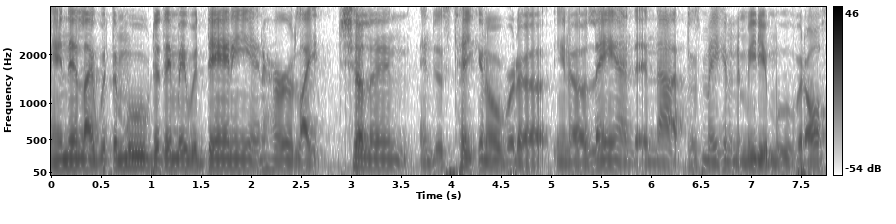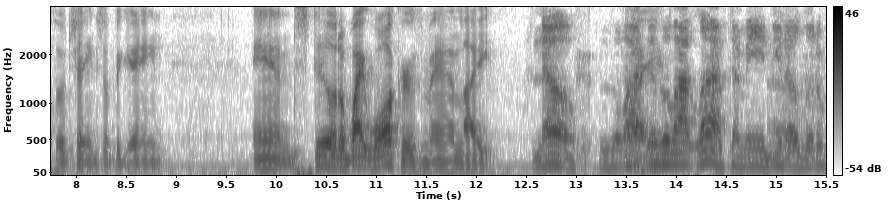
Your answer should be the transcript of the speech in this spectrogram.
And then like with the move that they made with Dany and her like chilling and just taking over the you know land and not just making an immediate move, it also changed up the game. And still the White Walkers, man, like no, there's a lot. Like, there's a lot left. I mean, you know, little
